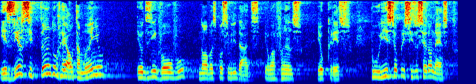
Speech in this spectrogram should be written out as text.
Exercitando o real tamanho, eu desenvolvo novas possibilidades, eu avanço, eu cresço. Por isso eu preciso ser honesto.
